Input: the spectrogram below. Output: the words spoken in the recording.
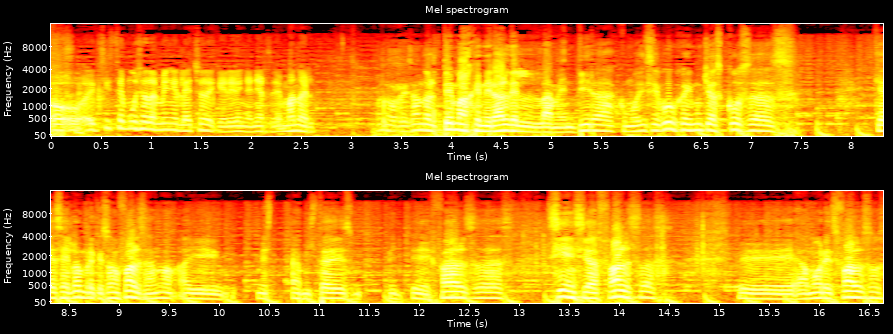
¿no? O, existe mucho también el hecho de querer engañarse. Manuel. Bueno, rezando el tema general de la mentira, como dice Bunge, hay muchas cosas que hace el hombre que son falsas, ¿no? Hay amistades eh, falsas, ciencias falsas, eh, amores falsos.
